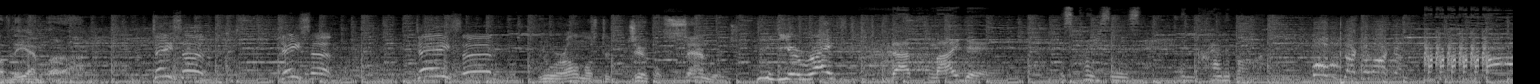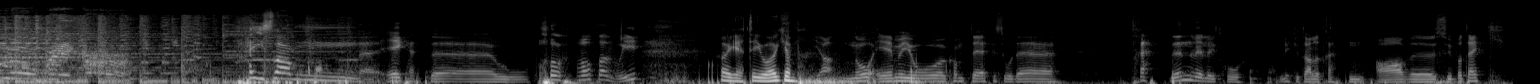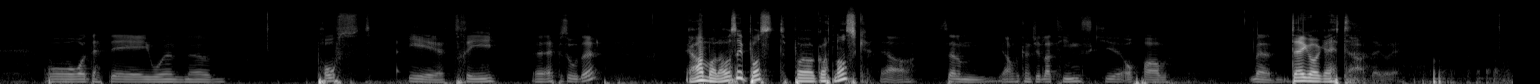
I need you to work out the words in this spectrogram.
of the Emperor. Jason! Jason! Jason! You were almost a jibble sandwich. You're right. That's my game. This place is incredible. Hei sann! Jeg heter uh, fortsatt We. Og jeg heter Joachim. Ja, nå er vi jo kommet til episode 13, vil jeg tro. Lykketallet 13 av uh, Supertech. Og dette er jo en uh, post E3-episode. Ja, må lov å si post på godt norsk. Ja, selv om jeg har kanskje latinsk opphav. Men Det går greit. Ja, det går greit.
